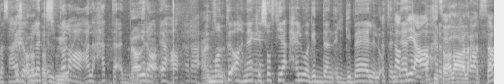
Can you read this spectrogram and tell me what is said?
بس عايزه أقول لك. الطلعه على حتا قد إيه رائعة. رائعه. المنطقة هناك يا صوفيا حلوة جدا الجبال الأوتيلات الطبيعة البحر أنت طالعة على حتا؟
